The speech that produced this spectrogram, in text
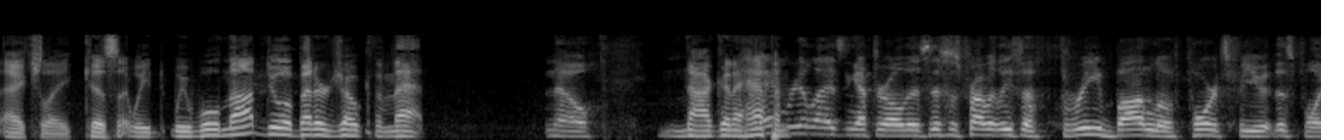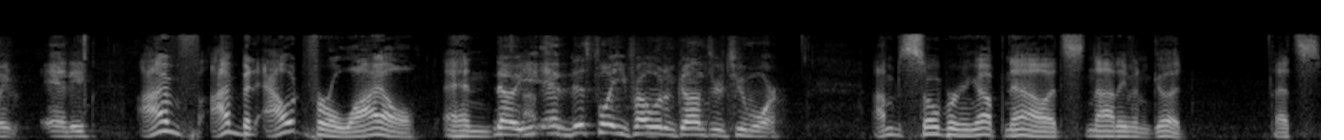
actually, because we we will not do a better joke than that. No. Not going to happen. I am realizing after all this, this is probably at least a three bottle of ports for you at this point, Andy. I've I've been out for a while, and No, you, at this point, you probably would have gone through two more. I'm sobering up now. It's not even good. That's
